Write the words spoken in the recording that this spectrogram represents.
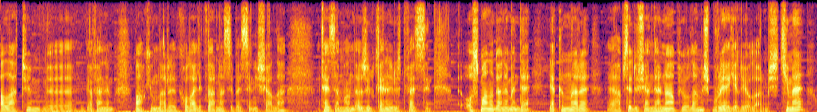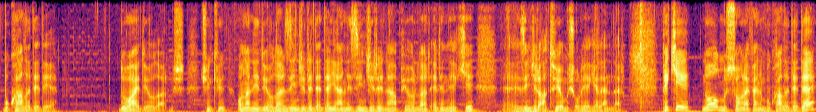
Allah tüm e, efendim mahkumları kolaylıklar nasip etsin inşallah. Tez zamanda özürlüklerini lütfetsin. Osmanlı döneminde yakınları e, hapse düşenler ne yapıyorlarmış? Buraya geliyorlarmış. Kime? Bukalı dedeye dua ediyorlarmış. Çünkü ona ne diyorlar? Zincirli dede yani zinciri ne yapıyorlar? Elindeki e, zinciri atıyormuş oraya gelenler. Peki ne olmuş sonra efendim Bukalı dede?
